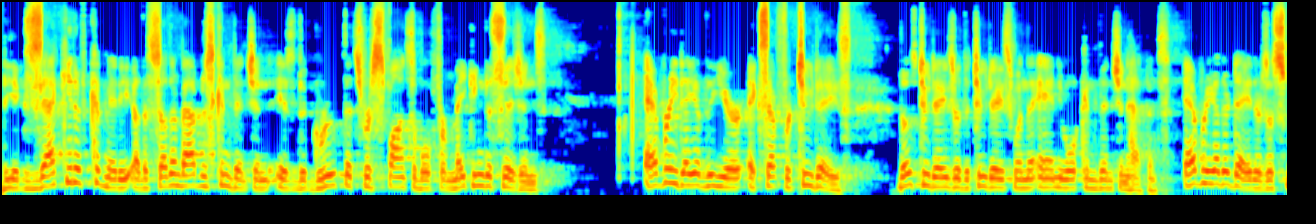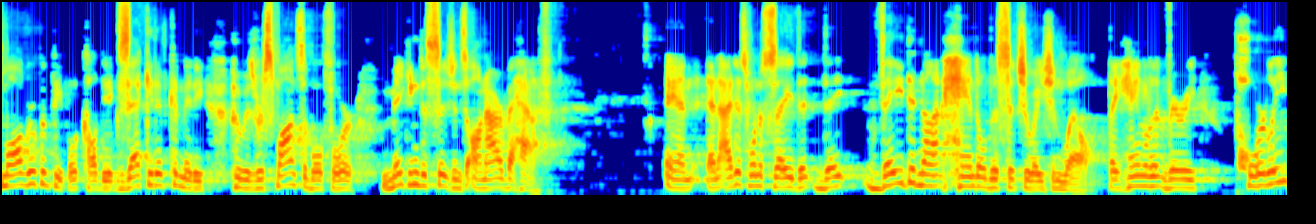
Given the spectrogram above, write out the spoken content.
the executive committee of the Southern Baptist Convention is the group that's responsible for making decisions every day of the year except for two days. Those two days are the two days when the annual convention happens. Every other day, there's a small group of people called the executive committee who is responsible for making decisions on our behalf. And, and I just want to say that they, they did not handle this situation well. They handled it very poorly.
